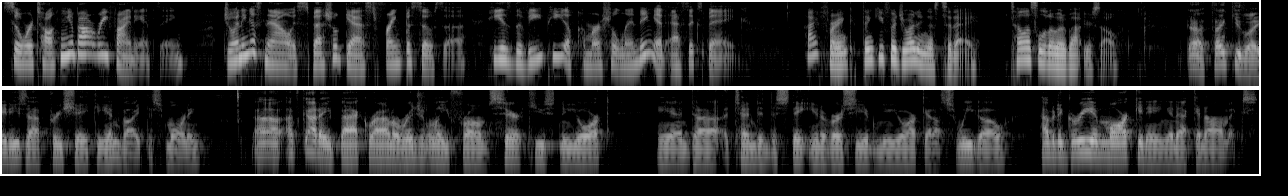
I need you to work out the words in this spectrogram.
So we're talking about refinancing. Joining us now is special guest Frank Basosa. He is the VP of Commercial Lending at Essex Bank. Hi, Frank. Thank you for joining us today. Tell us a little bit about yourself. Yeah, thank you, ladies. I appreciate the invite this morning. Uh, I've got a background originally from Syracuse, New York, and uh, attended the State University of New York at Oswego. Have a degree in marketing and economics.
